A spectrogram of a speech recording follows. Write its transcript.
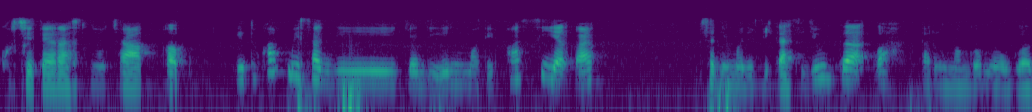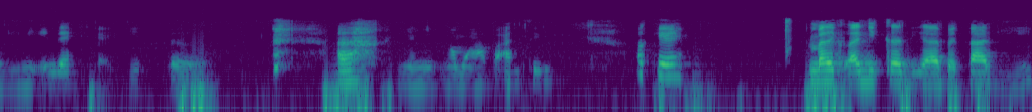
kursi terasnya cakep itu kan bisa dijadiin motivasi ya kan? Bisa dimodifikasi juga. Wah ntar rumah gue mau gue giniin deh kayak gitu. Ah yang ngomong apaan sih? Oke okay. balik lagi ke diabetes tadi.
